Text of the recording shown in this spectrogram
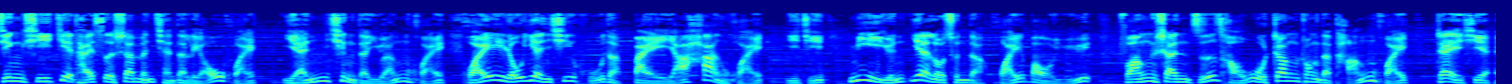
京西戒台寺山门前的辽槐，延庆的元槐，怀柔雁西湖的百崖汉槐，以及密云燕落村的怀抱鱼，房山紫草坞张庄的唐槐，这些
